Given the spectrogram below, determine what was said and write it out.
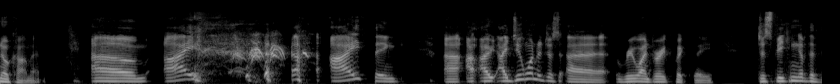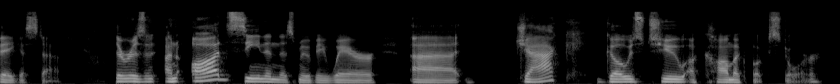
no comment. Um, I I think uh, I I do want to just uh rewind very quickly. Just speaking of the Vegas stuff, there is an, an odd scene in this movie where uh Jack goes to a comic book store,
